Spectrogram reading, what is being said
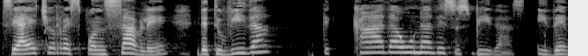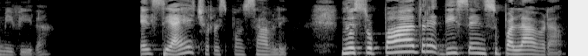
se ha hecho responsable de tu vida, de cada una de sus vidas y de mi vida. Él se ha hecho responsable. Nuestro Padre dice en su palabra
